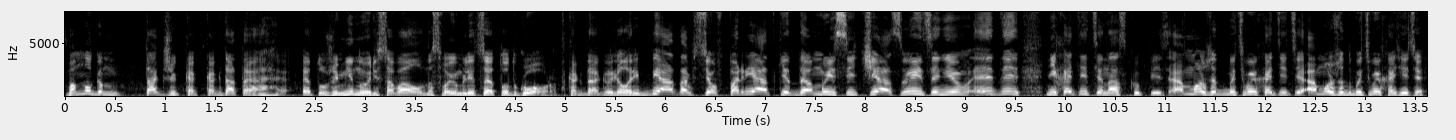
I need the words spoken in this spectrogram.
во многом так же, как когда-то эту же мину рисовал на своем лице тот Говард, когда говорил, ребята, все в порядке, да мы сейчас вытянем, эти, не хотите нас купить, а может быть вы хотите, а может быть вы хотите.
